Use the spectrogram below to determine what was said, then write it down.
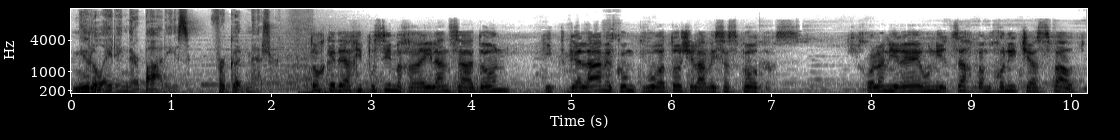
mutilating their bodies for good measure. תוך כדי החיפושים אחרי אילן סעדון, התגלה מקום קבורתו של אביס אספורטס. ככל הנראה הוא נרצח במכונית שאספה אותו.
